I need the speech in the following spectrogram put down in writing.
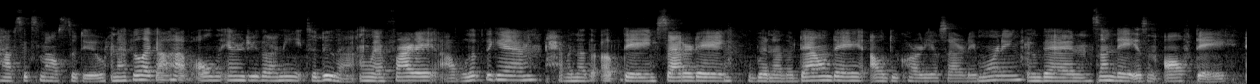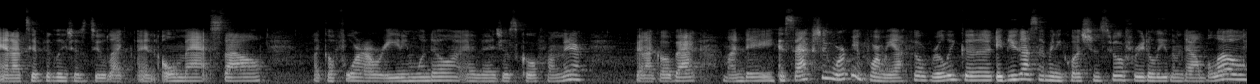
have six miles to do and I feel like I'll have all the energy that I need to do that. And then Friday, I'll lift again, have another up day. Saturday will be another down day. I'll do cardio Saturday morning. And then Sunday is an off day. And I typically just do like an OMAD style, like a four hour eating window and then just go from there then I go back Monday. It's actually working for me. I feel really good. If you guys have any questions, feel free to leave them down below.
